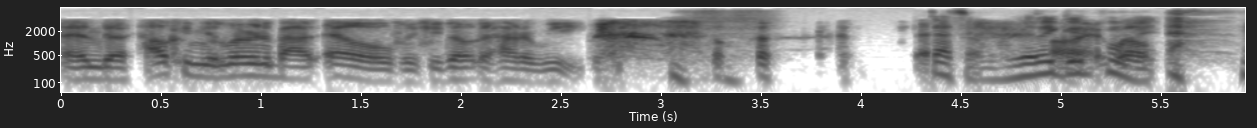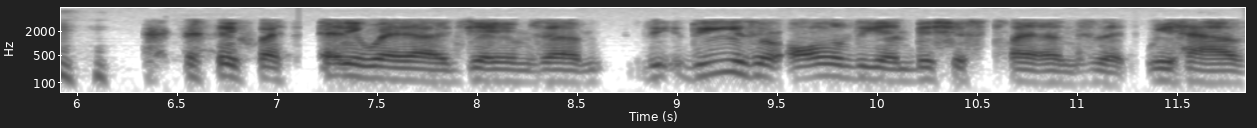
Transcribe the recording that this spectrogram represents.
And uh, how can you learn about elves if you don't know how to read? That's a really good right, well, point. anyway, anyway, uh, James, um, the, these are all of the ambitious plans that we have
